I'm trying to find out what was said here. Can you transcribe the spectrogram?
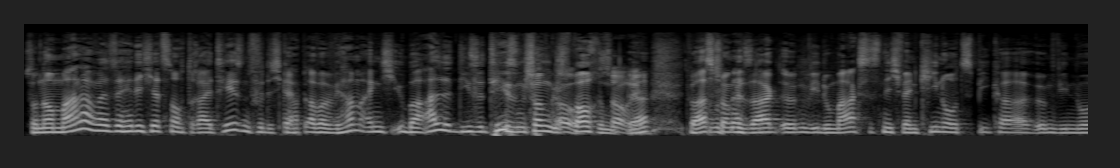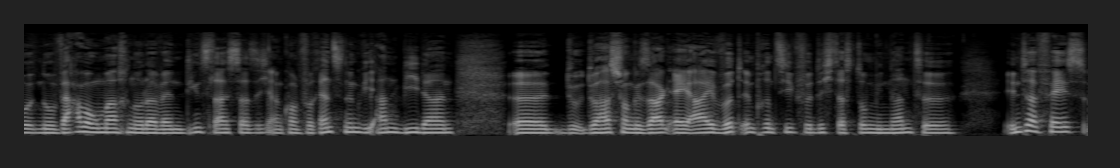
So, normalerweise hätte ich jetzt noch drei Thesen für dich gehabt, aber wir haben eigentlich über alle diese Thesen schon gesprochen. sorry. Ja? Du hast schon gesagt, irgendwie, du magst es nicht, wenn Keynote-Speaker irgendwie nur, nur Werbung machen oder wenn Dienstleister sich an Konferenzen irgendwie anbiedern. Äh, du, du hast schon gesagt, AI wird im Prinzip für dich das dominante Interface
